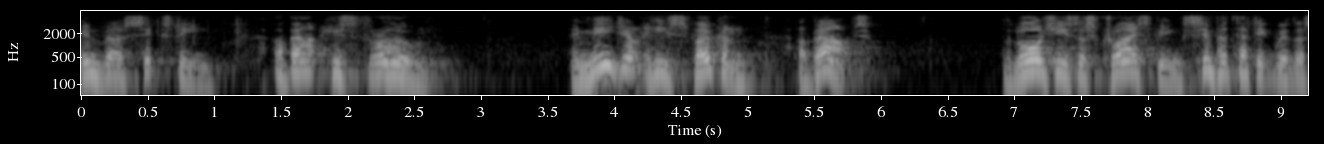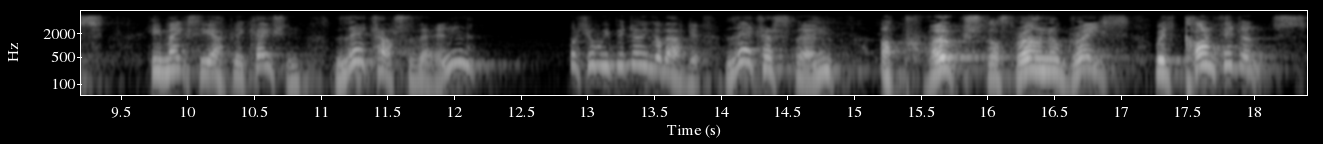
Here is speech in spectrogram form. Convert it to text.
in verse 16 about his throne. Immediately he's spoken about the Lord Jesus Christ being sympathetic with us. He makes the application. Let us then, what shall we be doing about it? Let us then approach the throne of grace with confidence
